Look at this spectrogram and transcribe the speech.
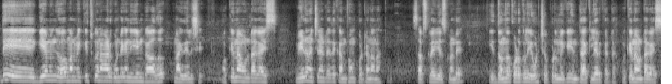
ఇది గేమింగ్ మనం ఎక్కించుకొని ఆడుకుంటే కానీ ఏం కాదు నాకు తెలిసి. ఓకేనా? ఉంటా గాయస్ వీడియో నచ్చినట్లయితే కన్ఫర్మ్ కొట్టండి సబ్స్క్రైబ్ చేసుకోండి. ఈ దొంగ కొడుకులు ఎవడు చెప్పుడు మీకు ఇంత క్లియర్ కట్ ఓకేనా? ఉంటా గాయస్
